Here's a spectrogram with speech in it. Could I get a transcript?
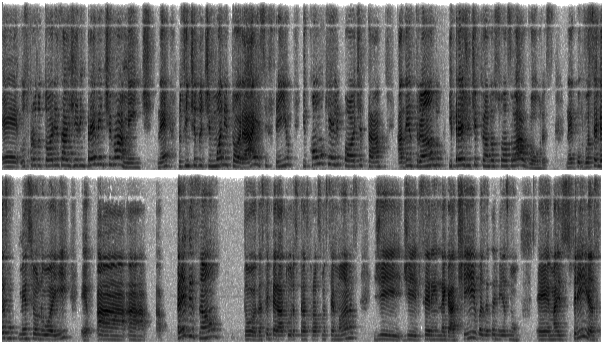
é, os produtores agirem preventivamente, né, no sentido de monitorar esse frio e como que ele pode estar tá adentrando e prejudicando as suas lavouras. Né? Você mesmo mencionou aí é, a, a, a previsão do, das temperaturas para as próximas semanas de, de serem negativas, até mesmo é, mais frias,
